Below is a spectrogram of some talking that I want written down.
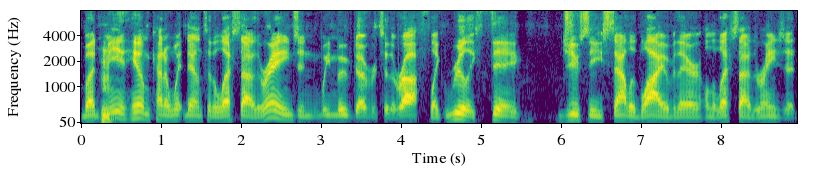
but hmm. me and him kind of went down to the left side of the range and we moved over to the rough like really thick juicy salad lie over there on the left side of the range that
